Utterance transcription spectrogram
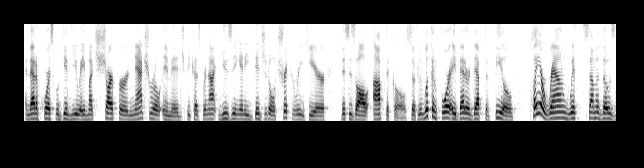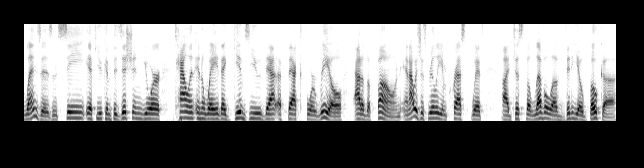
and that, of course, will give you a much sharper natural image because we're not using any digital trickery here. This is all optical. So if you're looking for a better depth of field, play around with some of those lenses and see if you can position your talent in a way that gives you that effect for real out of the phone. And I was just really impressed with uh, just the level of video bokeh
